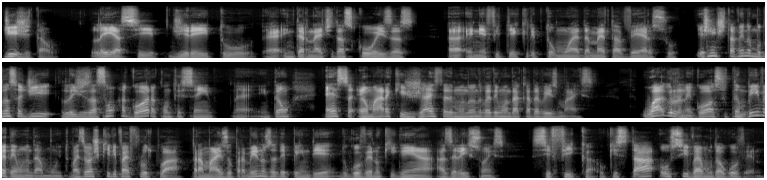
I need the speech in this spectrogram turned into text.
Digital. Leia-se direito, é, internet das coisas, uh, NFT, criptomoeda, metaverso. E a gente está vendo a mudança de legislação agora acontecendo. Né? Então, essa é uma área que já está demandando e vai demandar cada vez mais. O agronegócio também vai demandar muito, mas eu acho que ele vai flutuar para mais ou para menos a depender do governo que ganhar as eleições. Se fica o que está ou se vai mudar o governo.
